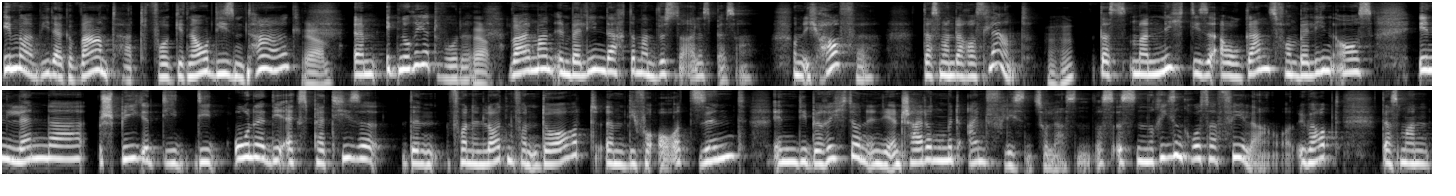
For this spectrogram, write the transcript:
immer wieder gewarnt hat vor genau diesem Tag, ja. ähm, ignoriert wurde, ja. weil man in Berlin dachte, man wüsste alles besser. Und ich hoffe, dass man daraus lernt. Mhm. Dass man nicht diese Arroganz von Berlin aus in Länder spiegelt, die, die ohne die Expertise den, von den Leuten von dort, ähm, die vor Ort sind, in die Berichte und in die Entscheidungen mit einfließen zu lassen. Das ist ein riesengroßer Fehler. Überhaupt, dass man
